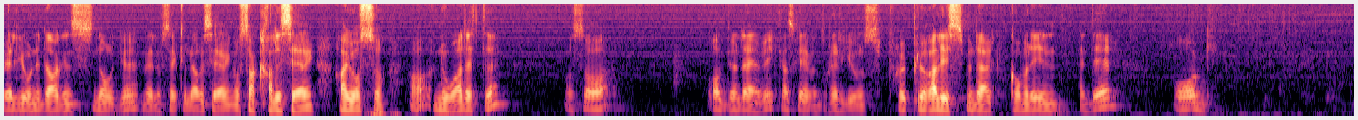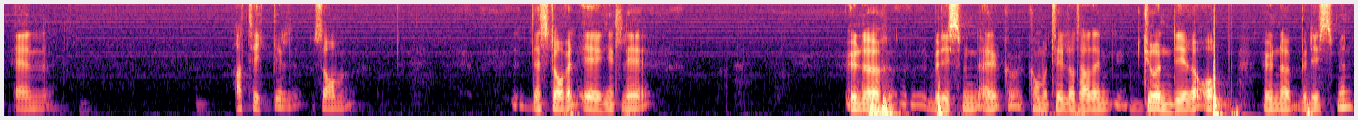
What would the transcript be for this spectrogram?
religion i dagens Norge, mellom sekularisering og sakralisering, har jo også uh, noe av dette. Og så Oddbjørn Leirvik har skrevet om religionspluralisme. Der kommer det inn en del. Og en artikkel som Det står vel egentlig under buddhismen Jeg kommer til å ta den grundigere opp under buddhismen,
